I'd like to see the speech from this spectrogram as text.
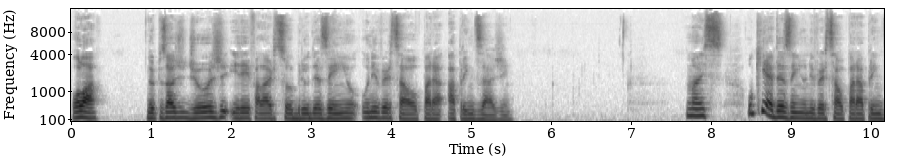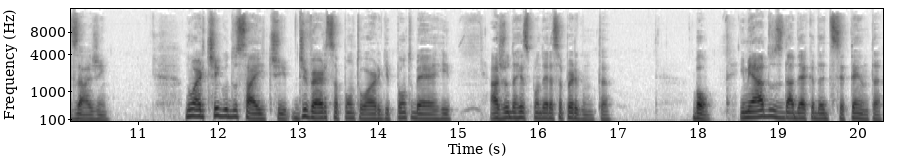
Olá! No episódio de hoje irei falar sobre o desenho universal para aprendizagem. Mas o que é desenho universal para aprendizagem? No artigo do site diversa.org.br ajuda a responder essa pergunta. Bom, em meados da década de 70,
